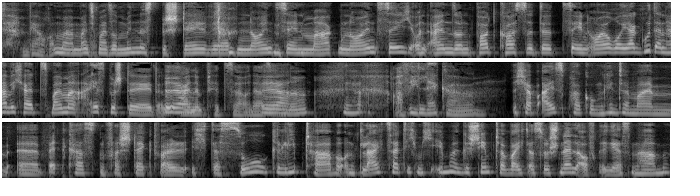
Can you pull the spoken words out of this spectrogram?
da haben wir auch immer manchmal so Mindestbestellwerten 19 Mark 90 und ein so ein Pot kostete 10 Euro. Ja gut, dann habe ich halt zweimal Eis bestellt und ja. keine Pizza oder so. Ja. Ne? Ja. Oh, wie lecker. Ich habe Eispackungen hinter meinem äh, Bettkasten versteckt, weil ich das so geliebt habe und gleichzeitig mich immer geschämt habe, weil ich das so schnell aufgegessen habe.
